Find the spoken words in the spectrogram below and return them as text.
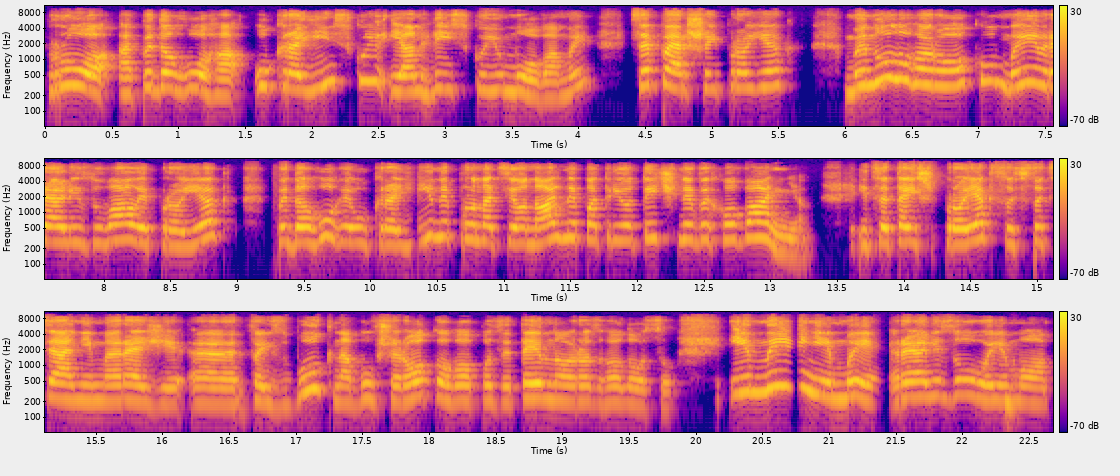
про е, педагога українською і англійською мовами. Це перший проєкт. Минулого року ми реалізували проєкт Педагоги України про національне патріотичне виховання. І це той проєкт в соціальній мережі е, Facebook набув широкого позитивного розголосу. І нині ми реалізовуємо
